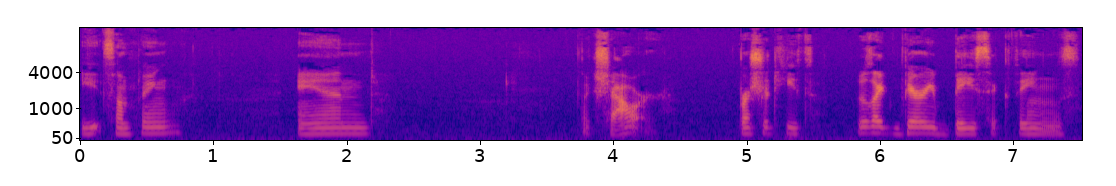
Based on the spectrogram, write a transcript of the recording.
eat something, and like shower, brush your teeth. It was like very basic things.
